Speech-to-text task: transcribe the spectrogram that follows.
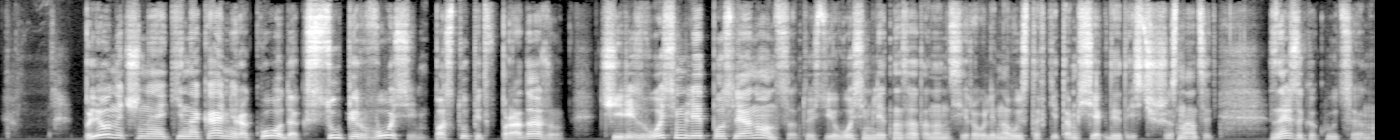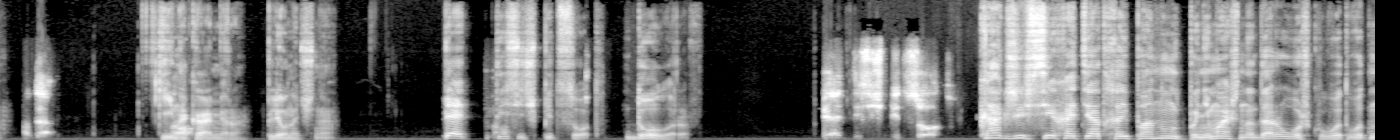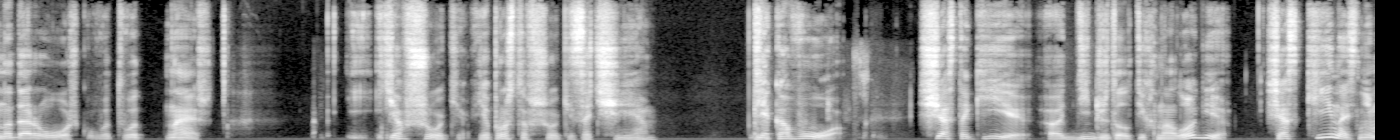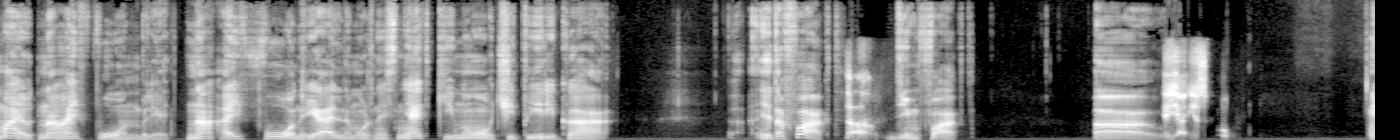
Пленочная кинокамера Kodak Super 8 поступит в продажу через 8 лет после анонса. То есть ее 8 лет назад анонсировали на выставке там СЕК 2016. Знаешь, за какую цену? Да. Кинокамера пленочная. 5500 долларов. 5500. Как же все хотят хайпануть, понимаешь, на дорожку, вот, вот на дорожку, вот, вот, знаешь. Я в шоке, я просто в шоке. Зачем? Для кого? Сейчас такие digital э, технологии, сейчас кино снимают на iPhone, блядь. На iPhone реально можно снять кино 4К. Это факт. Да. Дим, факт. А... Я не.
